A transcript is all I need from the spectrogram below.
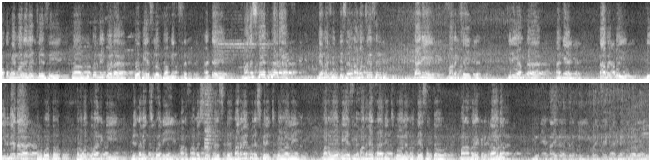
ఒక మెమో రిలీజ్ చేసి వాళ్ళ ముగ్గురిని కూడా ఓపీఎస్లోకి పంపించారండి. అంటే మన స్టేట్ కూడా మెమో ఫిఫ్టీ సెవెన్ అమలు చేసింది. కానీ మనకి చేయట్లేదు. ఇది ఎంత అన్యాయం. కాబట్టి దీని మీద పోతూ ప్రభుత్వానికి విన్నవించుకొని మన సమస్య పరిష్కరి మనమే పరిష్కరించుకోవాలి. మన ఓపీఎస్ని మనమే సాధించుకోవాలనే ఉద్దేశంతో మనందరూ ఇక్కడికి రావడం యూనియన్ నాయకులందరికీ ప్రత్యేకమైన ధన్యవాదాలు.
